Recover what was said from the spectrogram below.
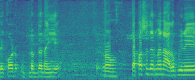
रेकॉर्ड उपलब्ध नाही आहे तपासादरम्यान आरोपीने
